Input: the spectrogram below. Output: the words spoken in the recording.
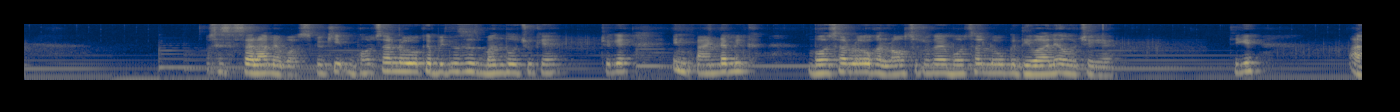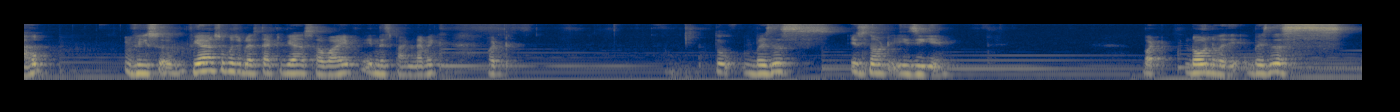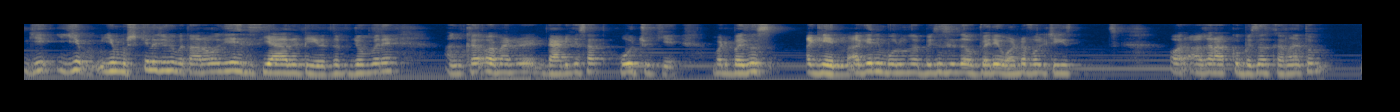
उसे सलाम है बॉस क्योंकि बहुत सारे लोगों के बिजनेसेस बंद हो चुके हैं, ठीक है? इन पैंडमिक बहुत सारे लोगों का लॉस हो चुका है, बहुत सारे लोगों दिवालिया हो चुके हैं, ठीक है? I hope we we are so much bless that we are survive in this pandemic but तो business is not easy game but don't worry business ये ये ये मुश्किल जो भी बता रहा हूँ, ये रियलिटी है। मतलब जो मेरे अंकल और मेरे डैडी के साथ हो चुकी है। बट बिज़नेस अगेन मैं अगेन ही बोलूँगा business is a very wonderful चीज़। और अगर आपको बिज़नेस करना है तो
